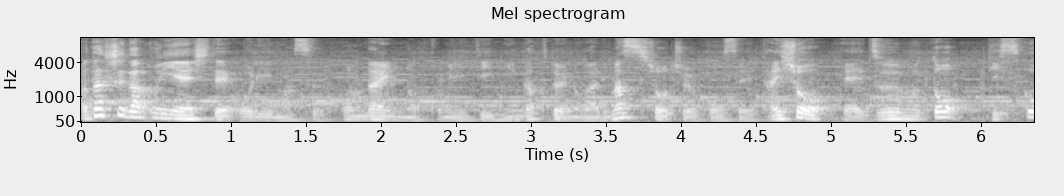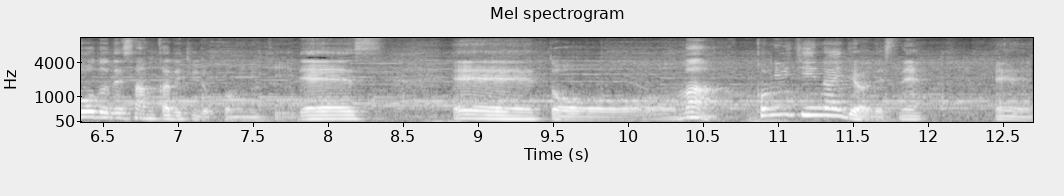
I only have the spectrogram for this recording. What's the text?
私が運営しておりますオンラインのコミュニティ民学というのがあります。小中高生対象、えー、Zoom と Discord で参加できるコミュニティです。えっ、ー、と、まあ、コミュニティ内ではですね、え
